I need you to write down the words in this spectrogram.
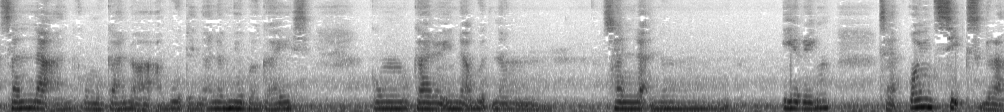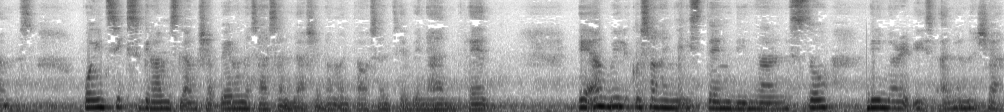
sanlaan kung magkano aabutin. Alam nyo ba guys, kung magkano inaabot ng sanla nung earring, 0.6 grams. 0.6 grams lang siya, pero nasasanla siya ng 1,700. Eh, ang bili ko sa kanya is 10 dinars. So, dinar is, ano na siya,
